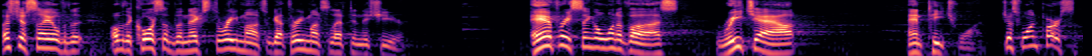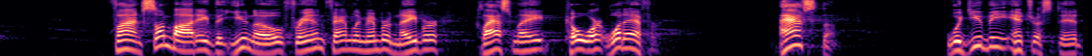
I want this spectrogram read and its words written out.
let's just say over the, over the course of the next three months, we've got three months left in this year, every single one of us reach out and teach one, just one person. Find somebody that you know, friend, family member, neighbor, classmate, co-worker, whatever. Ask them, would you be interested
